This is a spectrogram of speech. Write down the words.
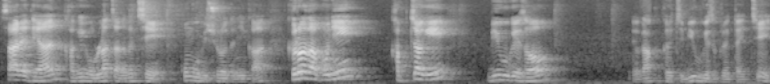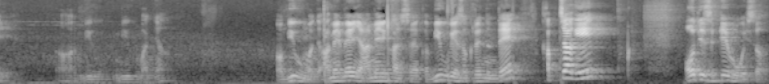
쌀에 대한 가격이 올랐잖아, 그치? 공급이 줄어드니까. 그러다 보니 갑자기 미국에서 여기 아까 그랬지, 미국에서 그랬다 했지? 어, 미국 미국 맞냐? 어, 미국 맞냐? 아메리카 아메리카니까 미국에서 그랬는데 갑자기 어디에서 피해 보고 있어?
